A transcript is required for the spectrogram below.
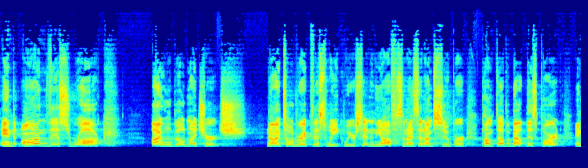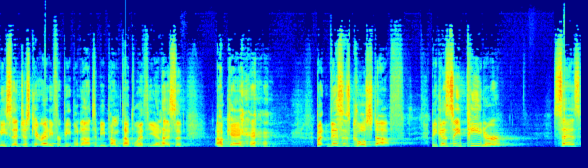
and on this rock, I will build my church. Now, I told Rick this week, we were sitting in the office, and I said, I'm super pumped up about this part. And he said, just get ready for people not to be pumped up with you. And I said, okay. but this is cool stuff. Because, see, Peter says,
